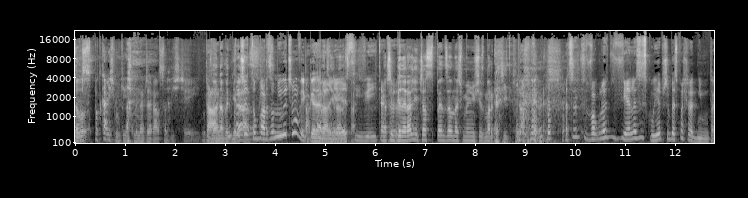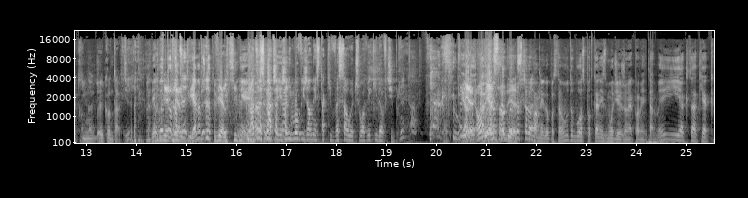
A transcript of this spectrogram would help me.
No bo, Spotkaliśmy kiedyś menadżera osobiście i tak, No, nawet nie znaczy, raz. to bardzo miły człowiek Tak, generalnie jest. tak. I, i tak, Znaczy, generalnie czas spędzał na śmieniu się z Marka Citki. znaczy, w ogóle wiele zyskuje przy bezpośrednim takim Kontakcie. kontakcie. Ja byłem Wie- trochę... wielki. Ja na przykład... Wielkim. Nie, ja na, słuchacze, jeżeli mówi, że on jest taki wesoły człowiek i dowcipny, to tak. To ja, jest, on ale ja jest, przykład on byłem jest. rozczarowany jego postawą, bo to było spotkanie z młodzieżą, jak pamiętamy. I jak tak, jak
